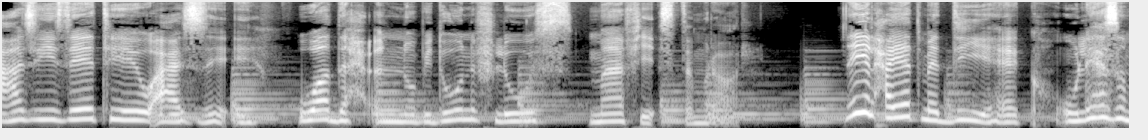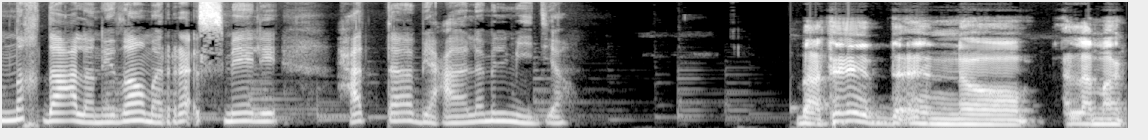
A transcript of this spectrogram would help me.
عزيزاتي وأعزائي واضح إنه بدون فلوس ما في استمرار. هي الحياة مادية هيك ولازم نخضع لنظام الرأسمالي حتى بعالم الميديا. بعتقد إنه لما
